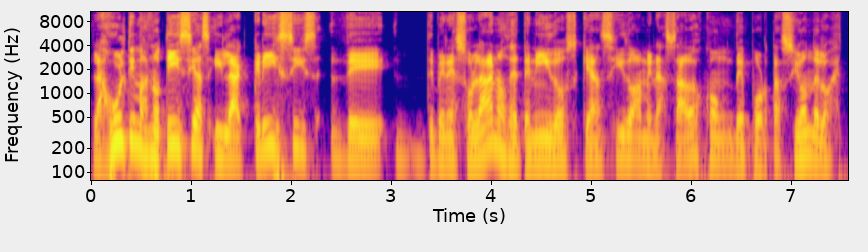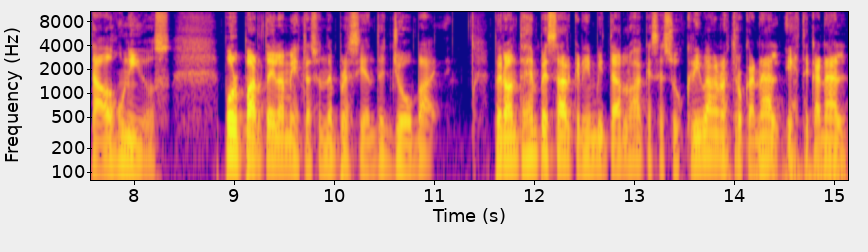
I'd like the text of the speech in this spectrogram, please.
las últimas noticias y la crisis de, de, venezolanos detenidos que han sido amenazados con deportación de los Estados Unidos por parte de la administración del presidente Joe Biden. Pero antes de empezar, quería invitarlos a que se suscriban a nuestro canal, este canal,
